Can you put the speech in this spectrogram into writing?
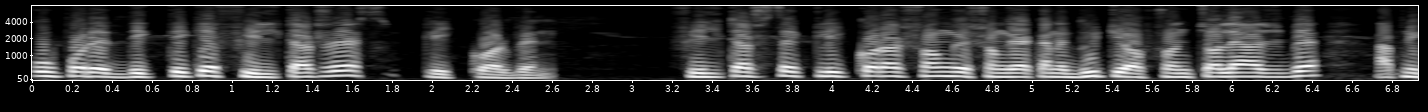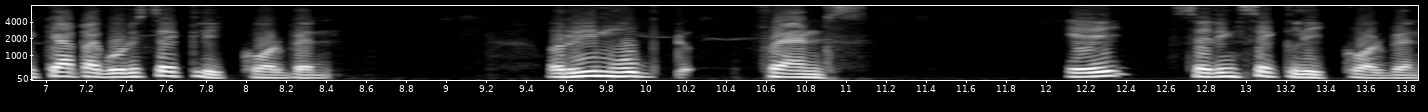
উপরের দিক থেকে ফিল্টারে ক্লিক করবেন। ফিল্টারসে ক্লিক করার সঙ্গে সঙ্গে এখানে দুইটি অপশন চলে আসবে। আপনি ক্যাটাগরিসে ক্লিক করবেন। রিমুভড ফ্রেন্ডস এই সেটিংসে ক্লিক করবেন।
